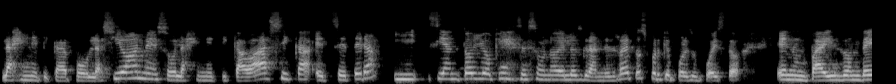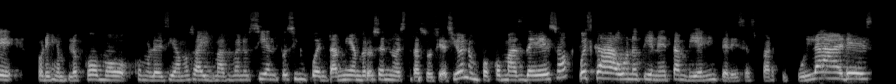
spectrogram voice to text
la genética de poblaciones o la genética básica, etcétera. Y siento yo que ese es uno de los grandes retos porque por supuesto en un país donde, por ejemplo, como como decíamos, hay más o menos 150 miembros en nuestra asociación, un poco más de eso, pues cada uno tiene también intereses particulares,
